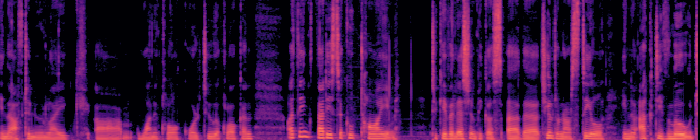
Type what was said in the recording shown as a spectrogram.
in the afternoon like um, one o'clock or two o'clock and I think that is a good time to give a lesson because uh, the children are still in an active mode.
